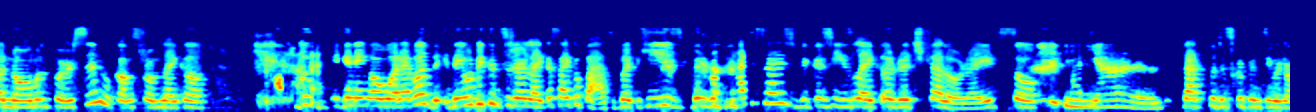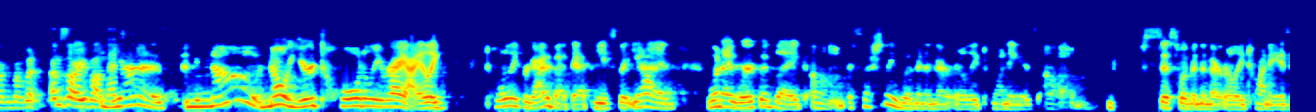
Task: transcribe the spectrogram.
a normal person who comes from like a beginning or whatever, they, they would be considered like a psychopath. But he's been romanticized because he's like a rich fellow, right? So Yes. that's the discrepancy we're talking about. But I'm sorry about that. Yes. No, no, you're totally right. I like totally forgot about that piece. But yeah, and when I work with like um especially women in their early 20s, um cis women in their early 20s,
